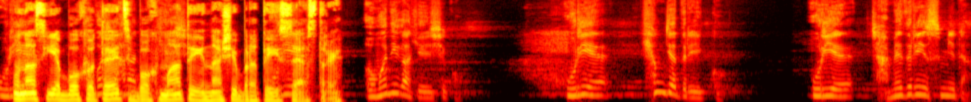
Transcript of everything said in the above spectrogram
У нас є Бог Отець, Бог Мати і наші брати і сестри. 어머니가 계시고 우리의 형제들이 있고 우리의 자매들이 있습니다.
